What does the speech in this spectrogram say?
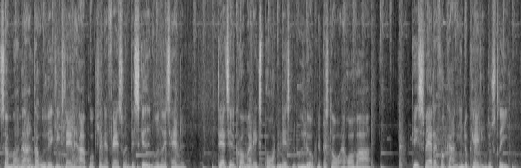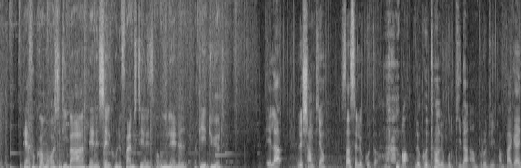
Som mange andre udviklingslande har Burkina Faso en beskeden udenrigshandel. Dertil kommer, at eksporten næsten udelukkende består af råvarer. Det er svært at få gang i en lokal industri. Derfor kommer også de varer, landet selv kunne fremstille fra udlandet, og det er. Et là, le champion, ça c'est le coton. bon, le coton, le Burkina en produit en pagaille.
